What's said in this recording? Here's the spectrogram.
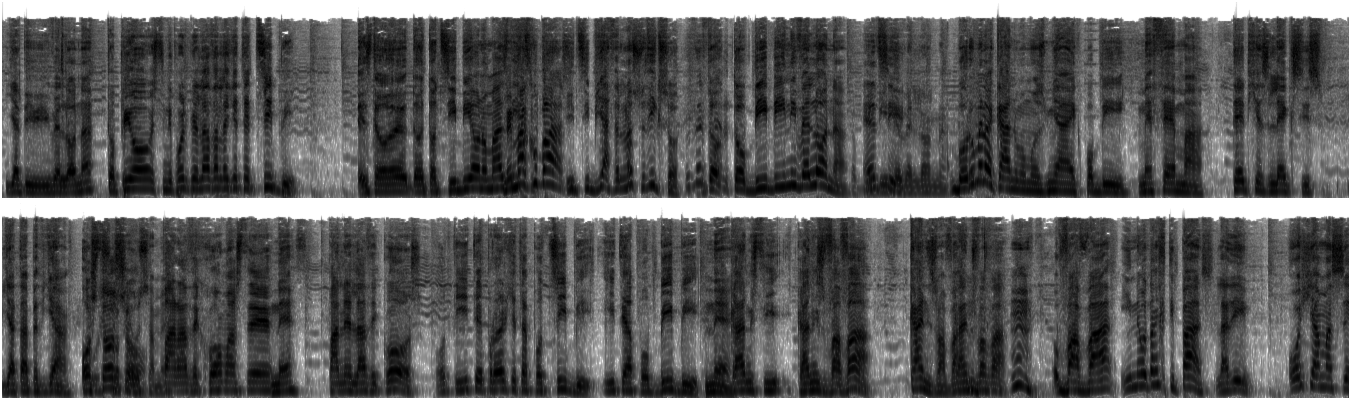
για τη βελόνα. Το οποίο στην υπόλοιπη Ελλάδα λέγεται τσίμπι. Ε, Το, το, το τσίμπι ονομάζεται. Μη μ' η- ακουμπάς. Η τσιμπιά, θέλω να σου δείξω. το, το μπίμπι είναι η βελόνα. Το μπίμπι έτσι. είναι η βελόνα. Μπορούμε να κάνουμε όμως μια εκπομπή με θέμα τέτοιες λέξεις για τα παιδιά. που Ωστόσο, χρησιμοποιούσαμε. παραδεχόμαστε Ναι. πανελλαδικός ότι είτε προέρχεται από τσίμπι είτε από μπίμπι. Ναι. Κάνεις, τη, κάνεις βαβά. Κάνεις βαβά. Κάνεις Μμ. βαβά. Μμ. Βαβά είναι όταν χτυπάς. Δηλαδή, όχι άμα, σε,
